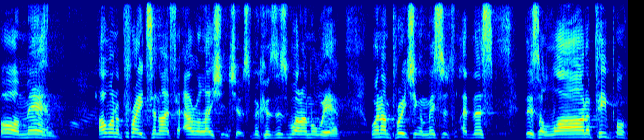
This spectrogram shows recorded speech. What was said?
Oh, man. I want to pray tonight for our relationships because this is what I'm aware. When I'm preaching a message like this, there's a lot of people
